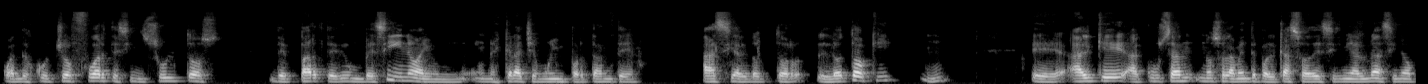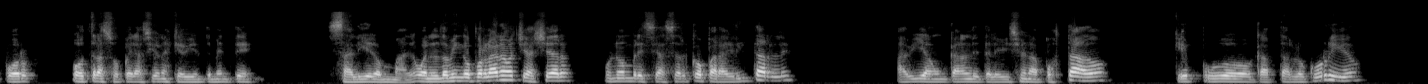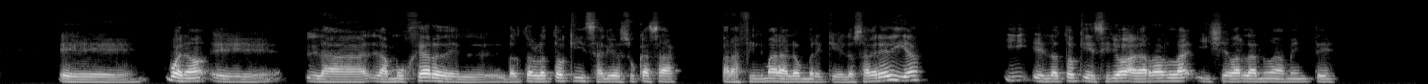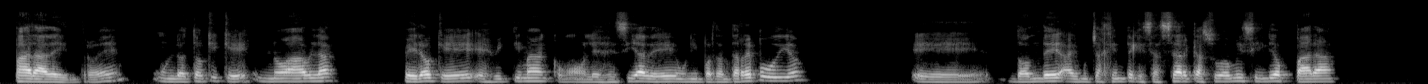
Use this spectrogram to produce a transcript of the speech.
cuando escuchó fuertes insultos de parte de un vecino. Hay un, un escrache muy importante hacia el doctor Lotoki, eh, al que acusan no solamente por el caso de Silvina Luna, sino por otras operaciones que evidentemente salieron mal. Bueno, el domingo por la noche, ayer, un hombre se acercó para gritarle. Había un canal de televisión apostado que pudo captar lo ocurrido. Eh, bueno, eh, la, mujer del doctor Lotoki salió de su casa para filmar al hombre que los agredía y el Lotoki decidió agarrarla y llevarla nuevamente para adentro. ¿eh? Un Lotoki que no habla, pero que es víctima, como les decía, de un importante repudio, eh, donde hay mucha gente que se acerca a su domicilio para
